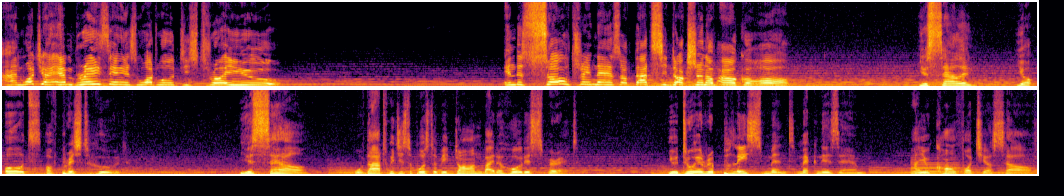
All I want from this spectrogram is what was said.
And what you're embracing is what will destroy you. In the sultriness of that seduction of alcohol, you sell your oaths of priesthood. You sell that which is supposed to be done by the Holy Spirit you do a replacement mechanism and you mm. comfort yourself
